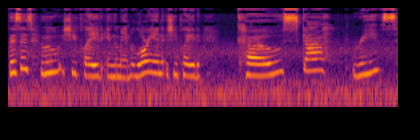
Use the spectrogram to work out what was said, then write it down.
this is who she played in The Mandalorian. She played Koska Reeves.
